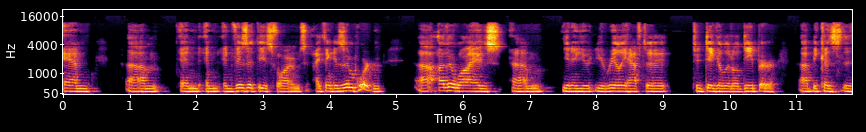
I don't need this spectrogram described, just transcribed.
and um, and and and visit these farms. I think is important. Uh, otherwise, um, you know, you you really have to to dig a little deeper uh, because the,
